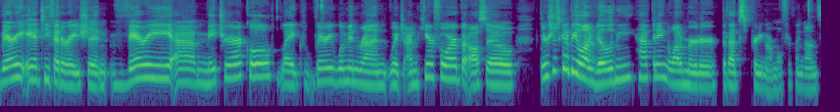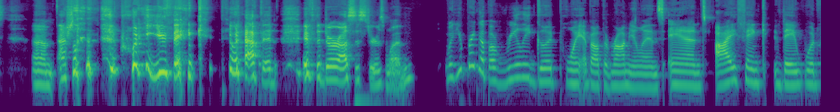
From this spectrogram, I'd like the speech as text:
very anti-federation, very um, matriarchal, like very women-run, which I'm here for. But also, there's just going to be a lot of villainy happening, a lot of murder. But that's pretty normal for Klingons. Um, Ashlyn, what do you think would happen if the Duras sisters won? Well, you bring up a really good point about the Romulans, and I think they would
